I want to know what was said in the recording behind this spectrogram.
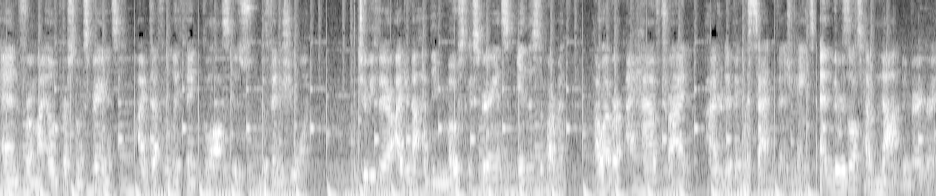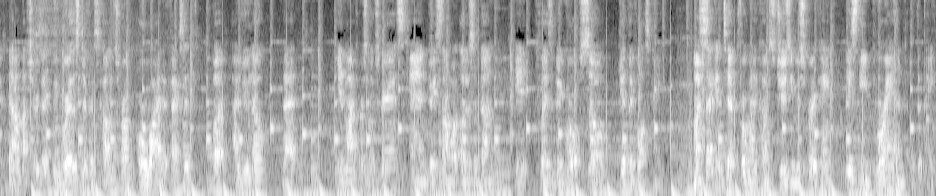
and from my own personal experience, I definitely think gloss is the finish you want. To be fair, I do not have the most experience in this department. However, I have tried hydro dipping with satin finish paints and the results have not been very great. I'm not sure exactly where this difference comes from or why it affects it, but I do know that in my personal experience and based on what others have done, it plays a big role. So get the gloss paint. My second tip for when it comes to choosing your spray paint is the brand of the paint.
